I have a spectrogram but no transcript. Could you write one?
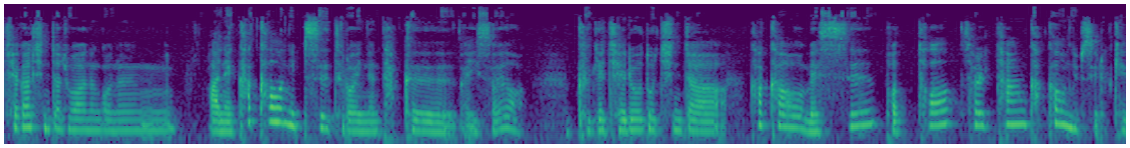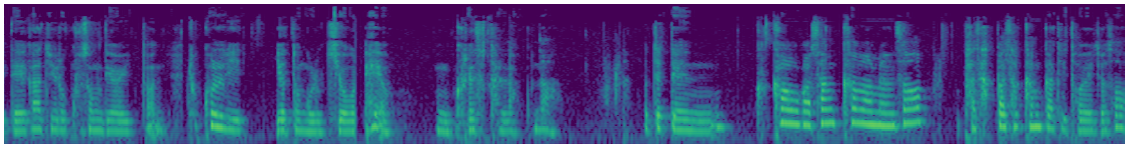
제가 진짜 좋아하는 거는 안에 카카오 닙스 들어있는 다크가 있어요. 그게 재료도 진짜 카카오 메스, 버터, 설탕, 카카오 닙스 이렇게 네 가지로 구성되어 있던 초콜릿이었던 걸로 기억을 해요. 음, 그래서 달랐구나. 어쨌든 카카오가 상큼하면서 바삭바삭함까지 더해져서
